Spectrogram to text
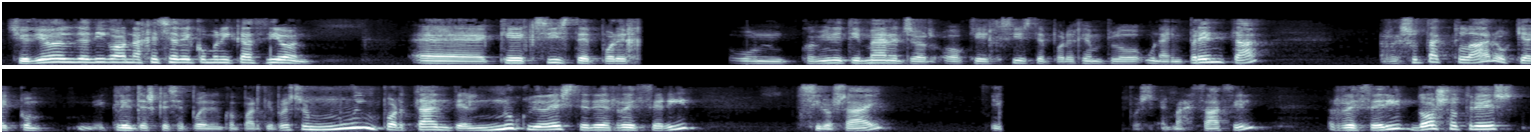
Si yo le digo a una agencia de comunicación eh, que existe, por ejemplo, un community manager o que existe, por ejemplo, una imprenta, resulta claro que hay clientes que se pueden compartir. Por eso es muy importante el núcleo este de referir, si los hay, pues es más fácil, referir dos o tres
